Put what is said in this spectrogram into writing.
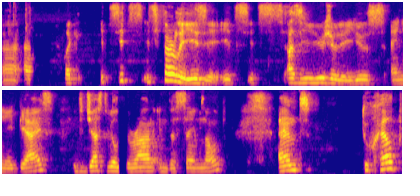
uh, like it's, it's, it's fairly easy. It's, it's as you usually use any APIs, it just will run in the same node. And to help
